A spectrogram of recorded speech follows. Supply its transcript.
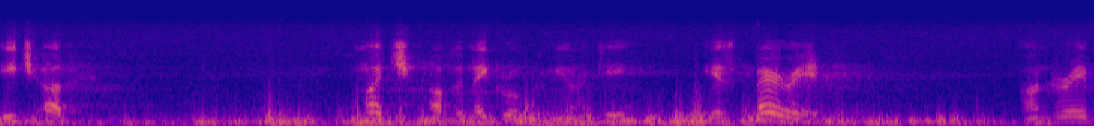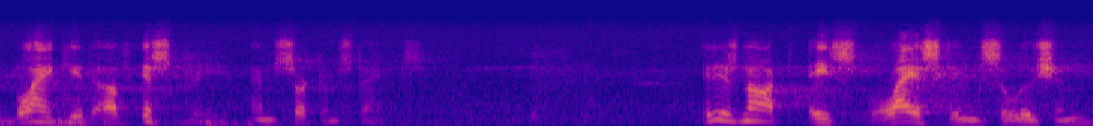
each other. Much of the Negro community is buried under a blanket of history and circumstance. It is not a lasting solution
